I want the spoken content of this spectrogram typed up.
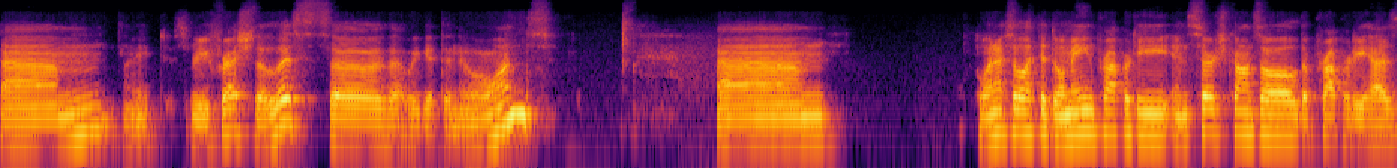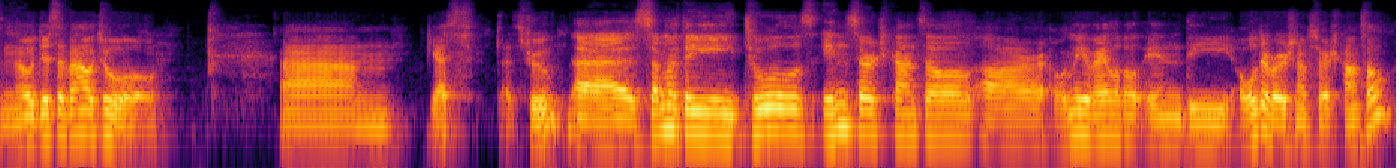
Um, let me just refresh the list so that we get the newer ones. Um, when I select a domain property in Search Console, the property has no disavow tool. Um, yes, that's true. Uh, some of the tools in Search Console are only available in the older version of Search Console.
